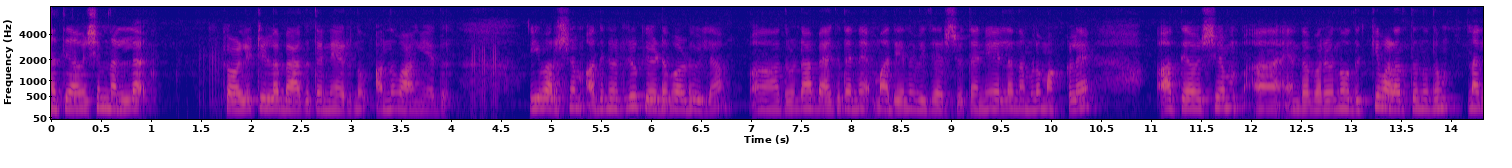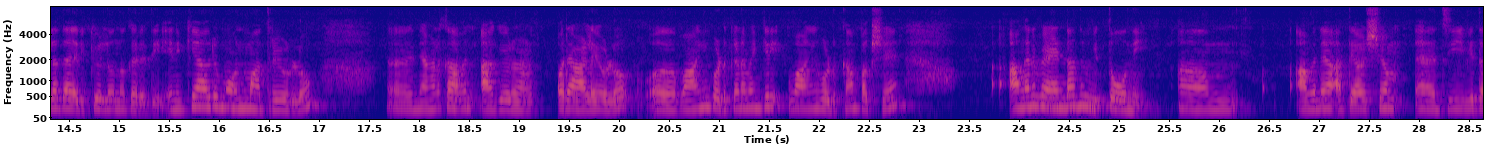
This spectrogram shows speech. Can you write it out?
അത്യാവശ്യം നല്ല ക്വാളിറ്റി ഉള്ള ബാഗ് തന്നെയായിരുന്നു അന്ന് വാങ്ങിയത്. ഈ വർഷം അതിനൊരു കേടുപാടുമില്ല. അതുകൊണ്ട് ആ ബാഗ് തന്നെ മതിയെന്ന് വിചാരിച്ചു. തന്നെയല്ല നമ്മൾ മക്കളെ അത്യാവശ്യം എന്താ പറയുക ഒതുക്കി വളർത്തുന്നതും നല്ലതായിരിക്കുമല്ലോ എന്ന് കരുതി. എനിക്ക് ആ ഒരു മോൻ മാത്രമേ ഉള്ളൂ. ഞങ്ങൾക്ക് അവൻ ആകെ ഒരാൾ ഒരാളേ ഉള്ളൂ. വാങ്ങി കൊടുക്കണമെങ്കിൽ വാങ്ങി കൊടുക്കാം. പക്ഷേ അങ്ങനെ വേണ്ടെന്ന് തോന്നി. അവന് അത്യാവശ്യം ജീവിത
